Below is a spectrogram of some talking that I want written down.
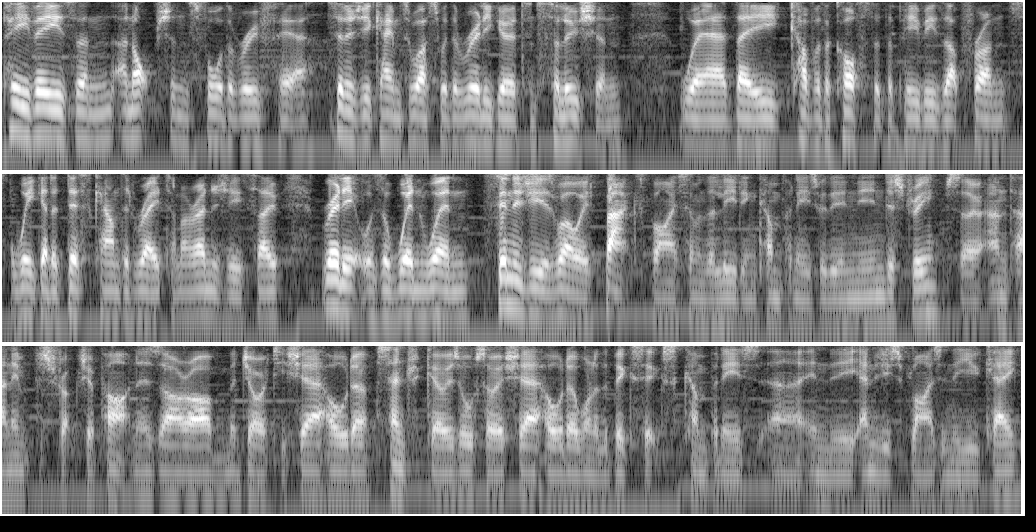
PVs and, and, options for the roof here. Synergy came to us with a really good solution where they cover the cost of the PVs up front. We get a discounted rate on our energy, so really it was a win-win. Synergy as well is backed by some of the leading companies within the industry. So Antin Infrastructure Partners are our majority shareholder. Centrica is also a shareholder, one of the big six companies uh, in the energy supplies in the UK.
